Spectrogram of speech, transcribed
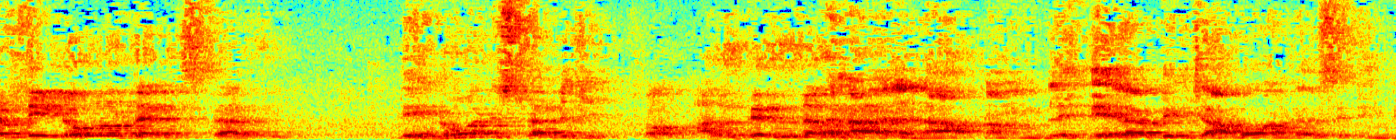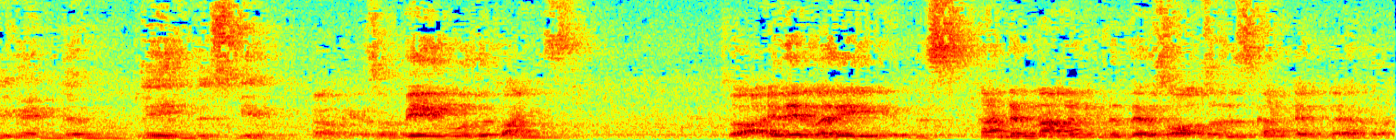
But they don't know that it's strategy. they know what strategy. Oh, அது தெரிஞ்சுதான் Now, now, now, like, they have big jambawans sitting behind them playing this game. Okay, so they move the coins. So அதே மாதிரி this content marketing there is also this content where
